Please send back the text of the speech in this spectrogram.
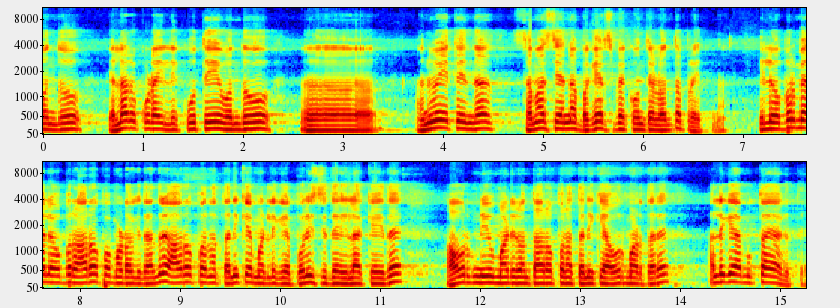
ಬಂದು ಎಲ್ಲರೂ ಕೂಡ ಇಲ್ಲಿ ಕೂತಿ ಒಂದು ಅನ್ವಯತೆಯಿಂದ ಸಮಸ್ಯೆಯನ್ನು ಬಗೆಹರಿಸಬೇಕು ಅಂತ ಹೇಳುವಂಥ ಪ್ರಯತ್ನ. ಇಲ್ಲಿ ಒಬ್ಬರ ಮೇಲೆ ಒಬ್ಬರು ಆರೋಪ ಮಾಡೋಗಿದೆ ಅಂದರೆ ಆರೋಪನ ತನಿಖೆ ಮಾಡಲಿಕ್ಕೆ ಪೊಲೀಸ್ ಇದೆ, ಇಲಾಖೆ ಇದೆ. ಅವ್ರು ನೀವು ಮಾಡಿರುವಂಥ ಆರೋಪನ ತನಿಖೆ ಅವ್ರು ಮಾಡ್ತಾರೆ. ಅಲ್ಲಿಗೆ ಮುಕ್ತಾಯ ಆಗುತ್ತೆ.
